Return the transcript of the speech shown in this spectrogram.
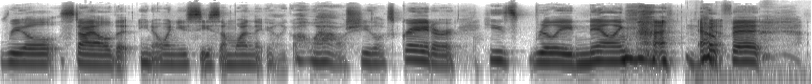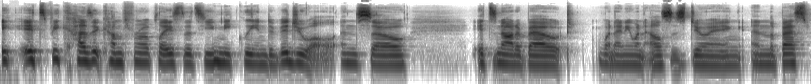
real style that, you know, when you see someone that you're like, oh, wow, she looks great, or he's really nailing that outfit. It, it's because it comes from a place that's uniquely individual. And so it's not about what anyone else is doing. And the best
